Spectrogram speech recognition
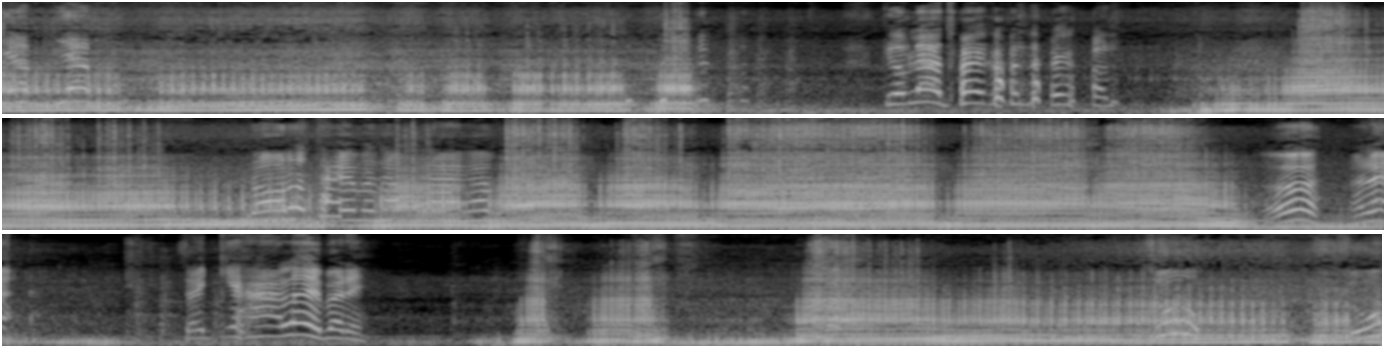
เย็ บเย็บเกือบแล้วถอยก่อนถอยก่อนรอรถไถมาทำทางครับ เออนั่นแหละใส่กียร์ห้าเลยไปดิสู้สู้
